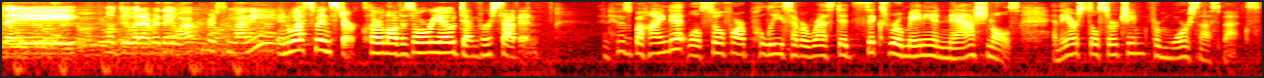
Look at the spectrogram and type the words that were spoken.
they will do whatever they want for some money. In Westminster, Claire Lavezzorio, Denver 7. And who's behind it? Well, so far, police have arrested six Romanian nationals, and they are still searching for more suspects.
